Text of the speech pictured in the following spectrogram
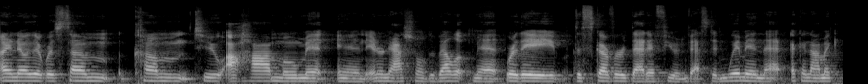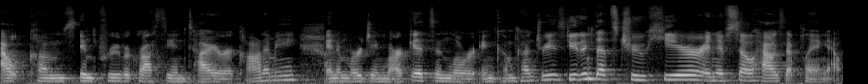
I know there was some come to aha moment in international development where they discovered discovered that if you invest in women, that economic outcomes improve across the entire economy in emerging markets and lower income countries. Do you think that's true here? And if so, how is that playing out?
